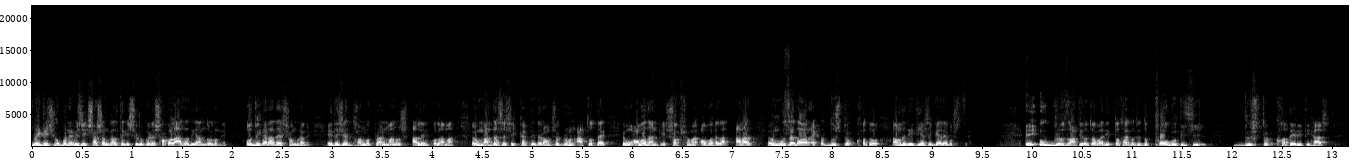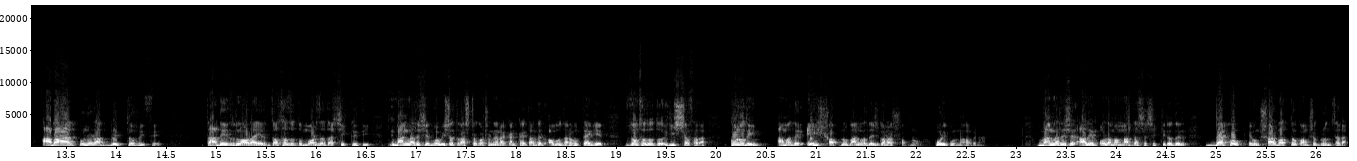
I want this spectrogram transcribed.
ব্রিটিশ উপনিবেশিক শাসনকাল থেকে শুরু করে সকল আজাদী আন্দোলনে অধিকার আদায়ের সংগ্রামে এদেশের ধর্মপ্রাণ মানুষ, আলেম, ওলামা এবং মাদ্রাসা শিক্ষার্থীদের অংশগ্রহণ, আত্মত্যাগ এবং অবদানকে সবসময় অবহেলা, আড়াল এবং মুছে দেওয়ার একটা দুষ্ট ক্ষত আমাদের ইতিহাসে গেড়ে বসছে। এই উগ্র জাতীয়তাবাদী তথাকথিত প্রগতিশীল দুষ্ট ক্ষতের ইতিহাস আবার পুনরাবৃত্ত হয়েছে। তাদের লড়াইয়ের যথাযথ মর্যাদা স্বীকৃতি, বাংলাদেশের ভবিষ্যৎ রাষ্ট্র গঠনের আকাঙ্ক্ষায় তাদের অবদান এবং ত্যাগের যথাযথ হিস্সা ছাড়া কোনোদিন আমাদের এই স্বপ্ন বাংলাদেশ গড়ার স্বপ্ন পরিপূর্ণ হবে না। বাংলাদেশের আলেম ওলামা মাদ্রাসা শিক্ষিতদের ব্যাপক এবং সর্বাত্মক অংশগ্রহণ ছাড়া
